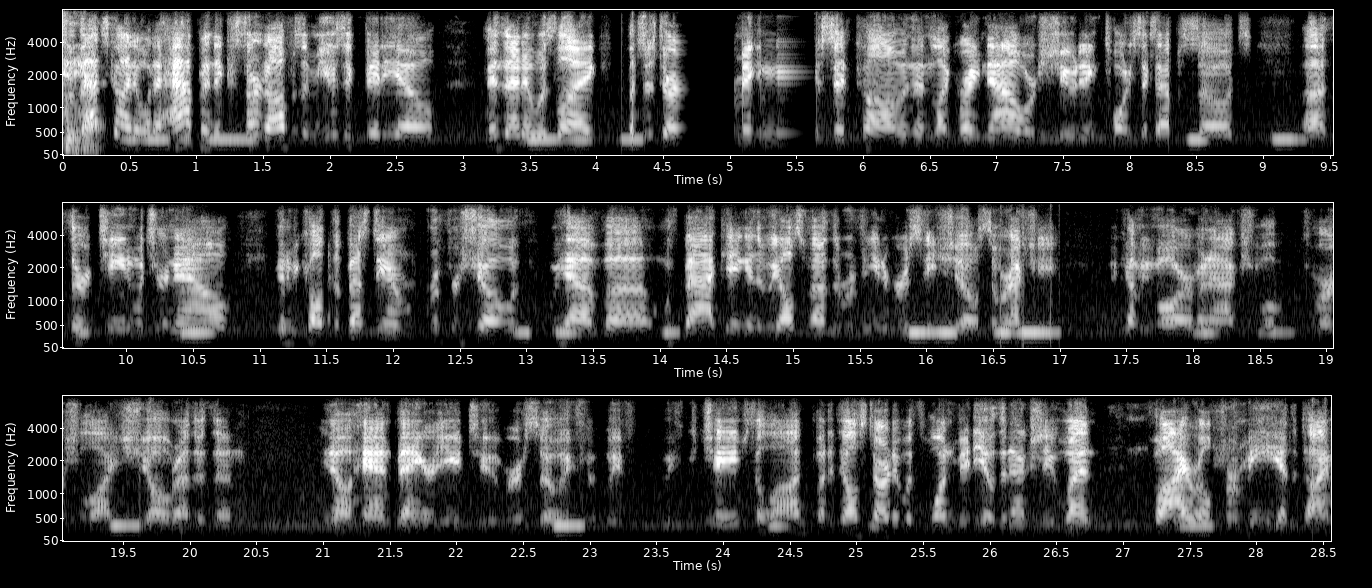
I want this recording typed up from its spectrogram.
So that's kind of what happened. It started off as a music video, and then it was like, let's just start making a sitcom. And then, like, right now, we're shooting 26 episodes, uh, 13, which are now going to be called the Best Damn Roofer Show. We have uh, with backing, and then we also have the Roofing University Show. So we're actually becoming more of an actual commercialized show rather than, you know, handbanger YouTuber. So we've, we've, we've changed a lot, but it all started with one video that actually went viral for me at the time.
